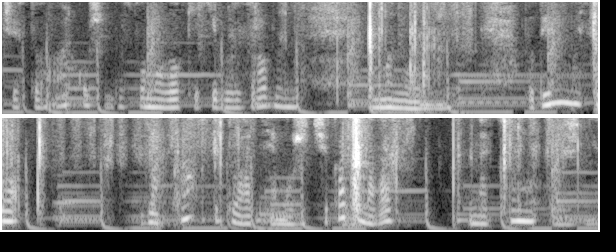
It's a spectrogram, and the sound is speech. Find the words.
чистого аркуша, без помилок, які були зроблені в минулому. Подивимося, яка ситуація може чекати на вас на цьому тижні.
